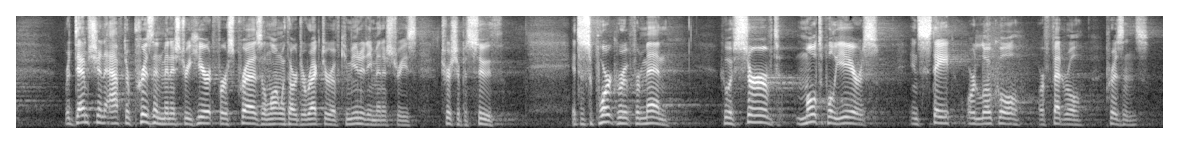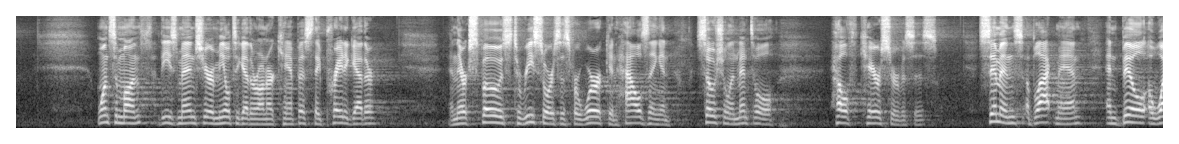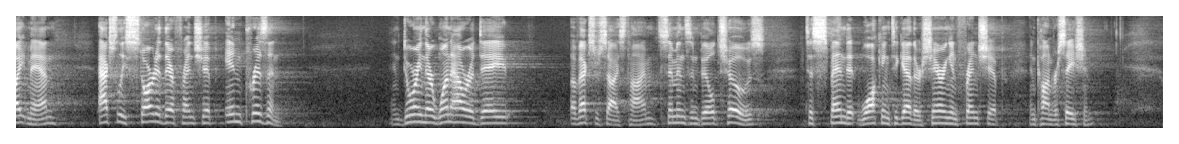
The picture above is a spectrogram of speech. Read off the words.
Redemption After Prison ministry here at First Pres, along with our Director of Community Ministries, Tricia Pasuth. It's a support group for men who have served multiple years in state or local or federal prisons. Once a month, these men share a meal together on our campus. They pray together, and they're exposed to resources for work and housing and social and mental health care services. Simmons, a black man, and Bill, a white man, actually started their friendship in prison. And during their one hour a day of exercise time, Simmons and Bill chose to spend it walking together, sharing in friendship and conversation.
